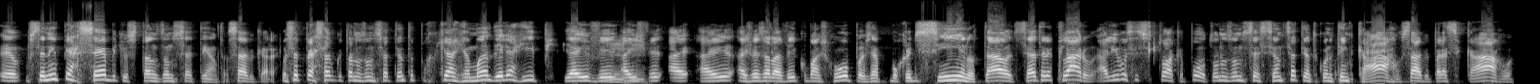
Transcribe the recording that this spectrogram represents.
é, você nem percebe que você tá nos anos 70, sabe, cara? Você percebe que tá nos anos 70 porque a irmã dele é hippie. E aí, veio, uhum. aí, aí, aí, às vezes ela veio com umas roupas, né? Boca de sino tal, etc. Claro, ali você se toca, pô, tô nos anos 60, 70, quando tem carro, sabe? Parece carro.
